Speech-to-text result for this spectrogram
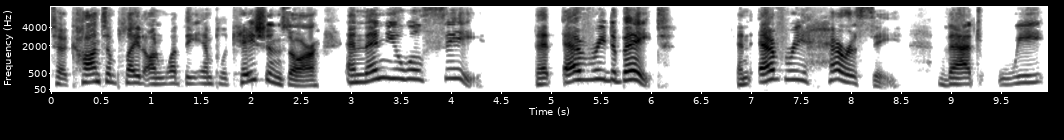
to contemplate on what the implications are. And then you will see that every debate and every heresy that we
